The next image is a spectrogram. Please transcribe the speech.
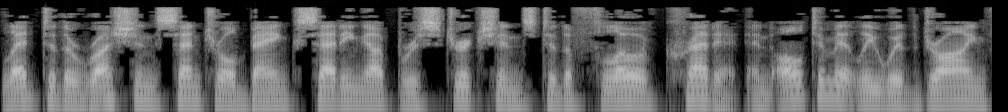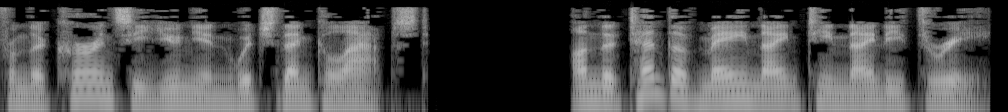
led to the Russian Central Bank setting up restrictions to the flow of credit and ultimately withdrawing from the currency union which then collapsed. On 10 May 1993,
